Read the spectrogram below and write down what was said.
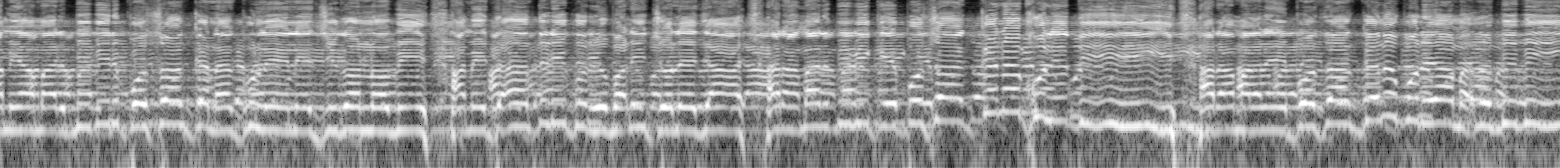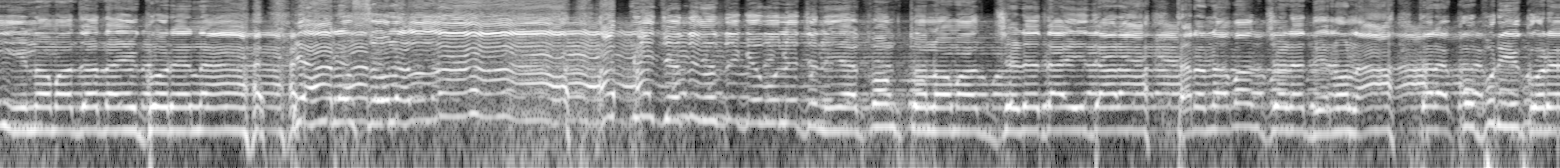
আমি আমার বিবির পোশাক কেনা খুলে এনেছি গো নবী। আমি তাড়াতাড়ি করে বাড়ি চলে যাই আর আমার বিবিকে পোশাক কেনা খুলে দিই। আর আমার এই পোশাক কেন পরে আমার বিবি নামাজ আদায় করে না। ইয়া যেদিন ছেড়ে দেয় যারা নামাজ ছেড়ে তারা করে করে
